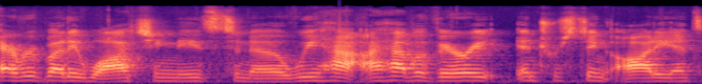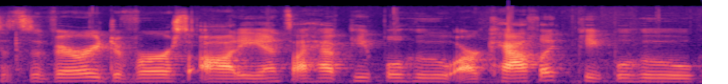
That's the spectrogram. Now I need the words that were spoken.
everybody watching needs to know. We have I have a very interesting audience. It's a very diverse audience. I have people who are Catholic, people who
